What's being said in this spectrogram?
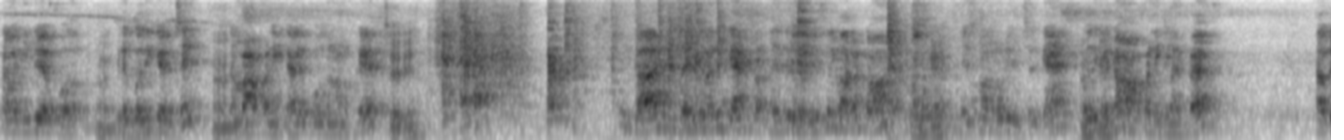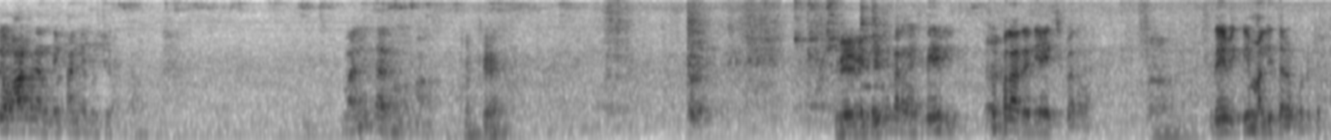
நமக்கு இதுவே போதும். இதை கொதிக்க வச்சு. நம்ம ஆஃப் பண்ணிக்கிட்டாலே போதும் நமக்கு. சரி. இப்போ இந்த இது வந்து கேஸ் இது விசில் வரட்டும். ஓகே. மூடி வச்சிருக்கேன். கொதிக்கட்டும் ஆஃப் பண்ணிக்கலாம் இப்போ. அதுக்குள்ள வாட்டர் கேனுக்குள்ள தண்ணி பிடிச்சிருக்கேன் மல்லி தரணுமா ஓகே. கிரேவிக்கு இது பாருங்க கிரேவி சூப்பராக ரெடி ஆயிடுச்சு பாருங்க. கிரேவிக்கு மல்லித்தழை போட்டுட்டேன்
